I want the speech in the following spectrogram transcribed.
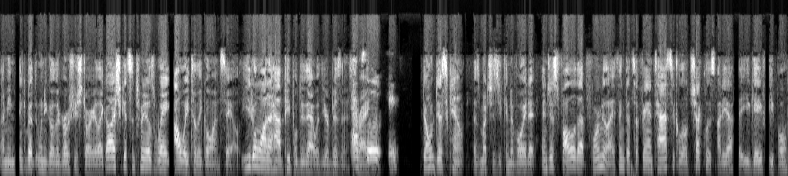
I mean, think about when you go to the grocery store. You're like, oh, I should get some tomatoes. Wait, I'll wait till they go on sale. You don't want to have people do that with your business, right? Absolutely. right? Don't discount as much as you can avoid it and just follow that formula. I think that's a fantastic little checklist idea that you gave people.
